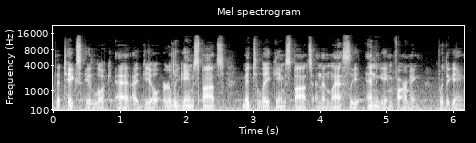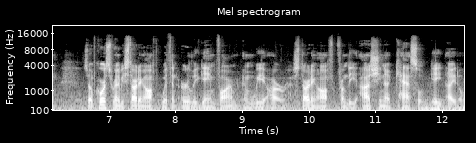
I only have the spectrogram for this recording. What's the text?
that takes a look at ideal early game spots, mid to late game spots, and then lastly end game farming for the game. So of course we're going to be starting off with an early game farm, and we are starting off from the Ashina Castle Gate Idol.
